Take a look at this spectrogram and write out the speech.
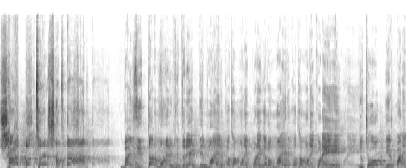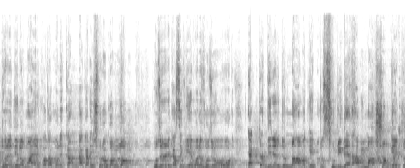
সাত বছরের সন্তান। বাইজিদ তার মনের ভিতরে একদিন মায়ের কথা মনে পড়ে গেল। মায়ের কথা মনে করে দু চোখ দিয়ে পানি ঝরে দিল। মায়ের কথা বলে কান্নাকাটি শুরু করল। হুজুরের কাছে গিয়ে বলে, হুজুর, একটা দিনের জন্য আমাকে একটু ছুটি দেন, আমি মার সঙ্গে একটু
